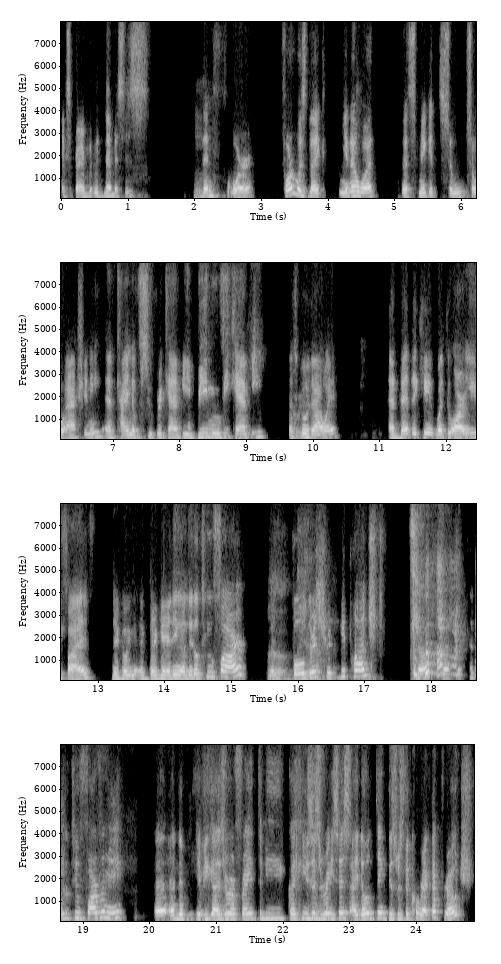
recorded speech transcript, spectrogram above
experiment with Nemesis. Mhm. Then four, four was like, you know what? Let's make it so so actiony and kind of super campy, B movie campy. Let's Oh, go yeah. that way. And then they came went to RE5. They're going they're getting a little too far. The Uh, boulders yeah. shouldn't be punched. You know, that- that's a little too far for me. Uh, and if, if you guys were afraid to be accused as racist, I don't think this was the correct approach.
